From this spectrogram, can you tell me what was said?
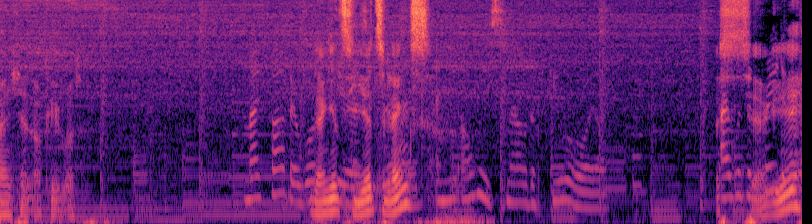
Kann ich jetzt. Okay, gut. Dann geht's hier jetzt längs. Sergei.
